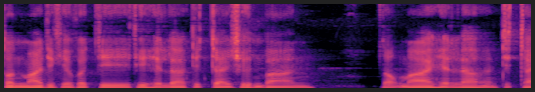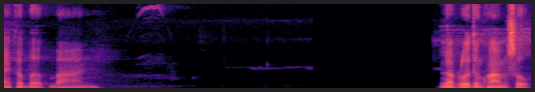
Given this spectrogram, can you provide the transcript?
ต้นไม้ที่เขียวกระจีที่เห็นแล้วจิตใจชื่นบาน ดอกไม้เห็นแล้วจิตใจก็เบิกบาน รับรู้ถึงความสุข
